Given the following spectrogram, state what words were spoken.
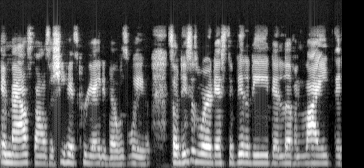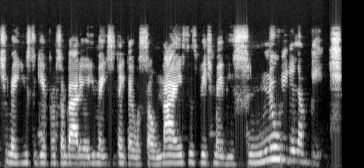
and milestones that she has created though as well. So this is where that stability, that loving light that you may used to get from somebody or you may used to think they were so nice. This bitch may be snooty than a bitch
